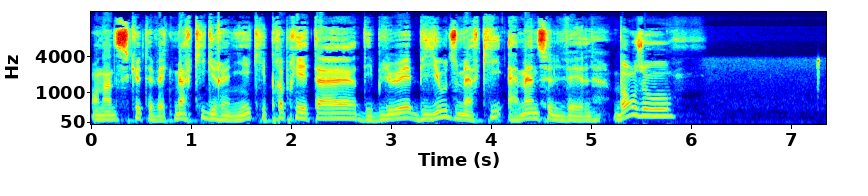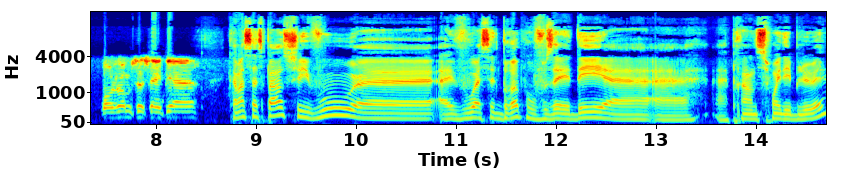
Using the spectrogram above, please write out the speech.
On en discute avec Marquis Grenier, qui est propriétaire des bleuets bio du Marquis à Mansellville. Bonjour. Bonjour, M. Saint-Pierre. Comment ça se passe chez vous? Euh, Avez-vous assez de bras pour vous aider à, à, à prendre soin des bleuets?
